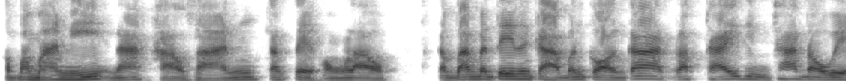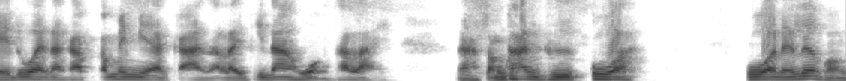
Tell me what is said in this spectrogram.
ก็ประมาณนี้นะข่าวสารตั้งแต่ของเรา กับตันเปนตีนกาบันก่อนก็รับใช้ทีมชาตินอร์เวย์ด้วยนะครับ ก็ไม่มีอาการอะไรที่น่าห่วงเท่าไหร่นะสำคัญคือกลัว กลัวในเรื่องของ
